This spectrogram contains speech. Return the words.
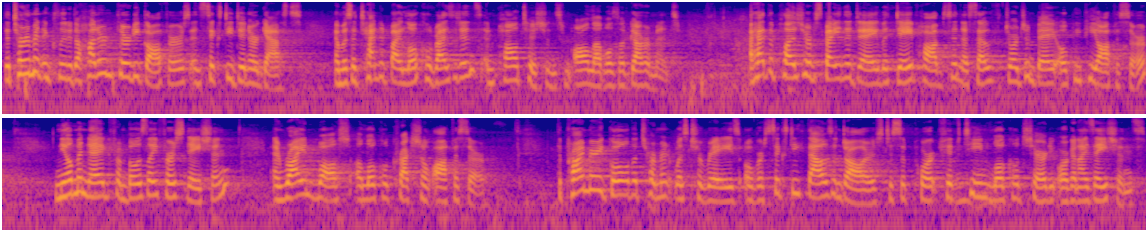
The tournament included 130 golfers and 60 dinner guests and was attended by local residents and politicians from all levels of government. I had the pleasure of spending the day with Dave Hobson, a South Georgian Bay OPP officer, Neil Meneg from Beausoleil First Nation, and Ryan Walsh, a local correctional officer. The primary goal of the tournament was to raise over $60,000 to support 15 local charity organizations.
